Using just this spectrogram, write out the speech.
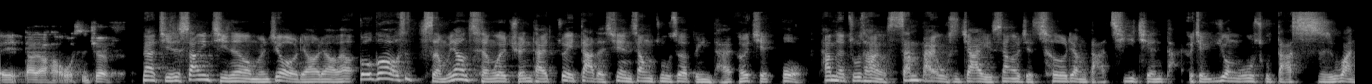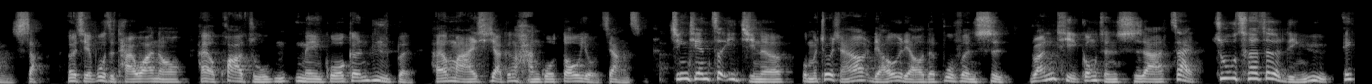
哎，大家好，我是 Jeff。那其实上一集呢，我们就聊聊了 GoGo 是怎么样成为全台最大的线上注册平台，而且哦，他们的租场有三百五十家以上，而且车辆达七千台，而且用户数达十万以上，而且不止台湾哦，还有跨足美国跟日本。还有马来西亚跟韩国都有这样子。今天这一集呢，我们就想要聊一聊的部分是软体工程师啊，在租车这个领域，哎，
